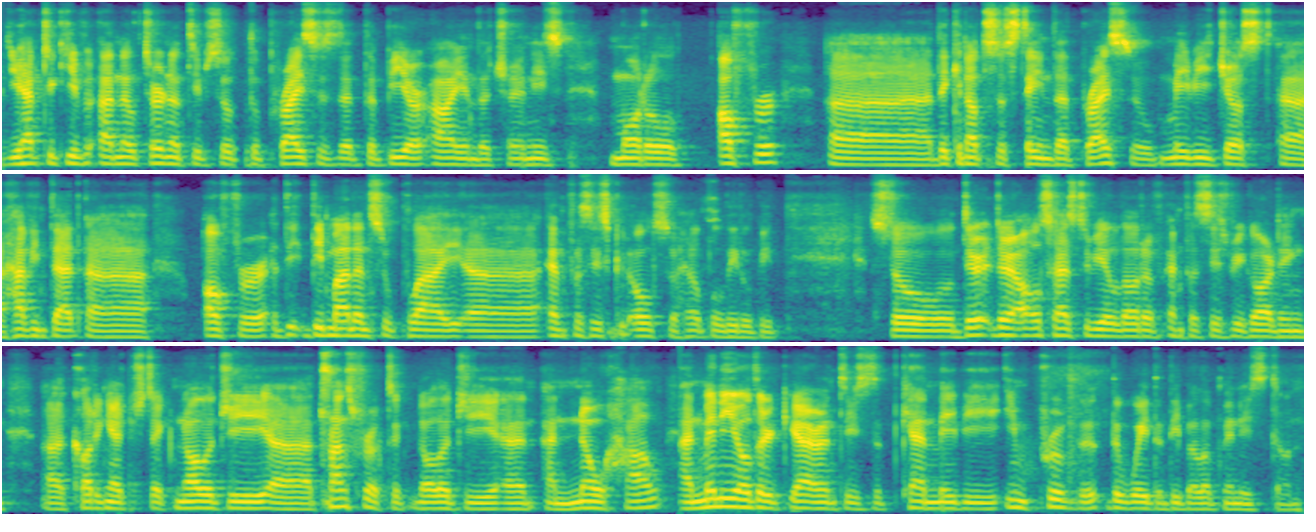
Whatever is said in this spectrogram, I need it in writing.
You have to give an alternative so the prices that the BRI and the Chinese model offer, uh, they cannot sustain that price. So maybe just uh, having that uh, offer, the demand and supply uh, emphasis could also help a little bit. So there, there also has to be a lot of emphasis regarding uh, cutting edge technology, uh, transfer of technology and, and know-how, and many other guarantees that can maybe improve the, the way the development is done.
